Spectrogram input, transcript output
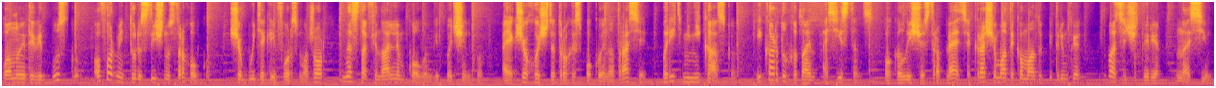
Плануєте відпустку? Оформіть туристичну страховку, щоб будь-який форс-мажор не став фінальним колом відпочинку. А якщо хочете трохи спокою на трасі, беріть міні-каско і карту Hotline Assistance, бо коли щось трапляється, краще мати команду підтримки 24 на 7.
